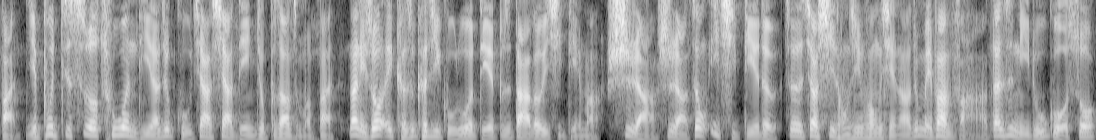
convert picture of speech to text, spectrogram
办，也不是说出问题啊，就股价下跌你就不知道怎么办。那你说，哎，可是科技股如果跌，不是大家都一起跌吗？是啊，是啊，这种一起跌的，这叫系统性风险啊，就没办法。但是你如果说，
